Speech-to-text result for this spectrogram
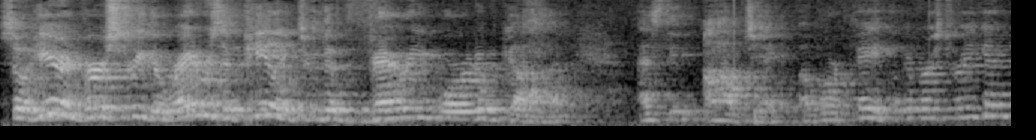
so here in verse 3, the writer is appealing to the very word of God as the object of our faith. Look at verse 3 again.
